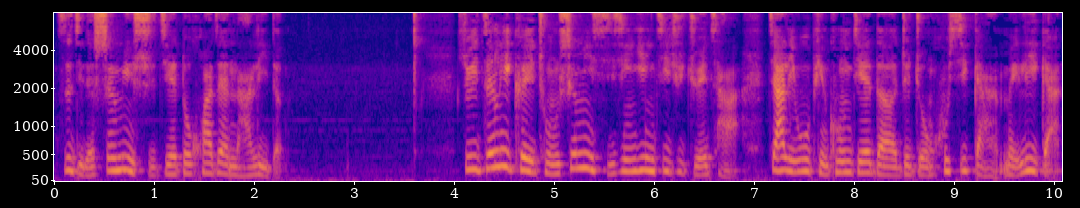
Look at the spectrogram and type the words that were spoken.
自己的生命时间都花在哪里的？所以，整理可以从生命习性印记去觉察家里物品空间的这种呼吸感、美丽感，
